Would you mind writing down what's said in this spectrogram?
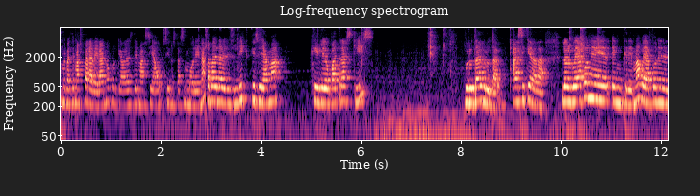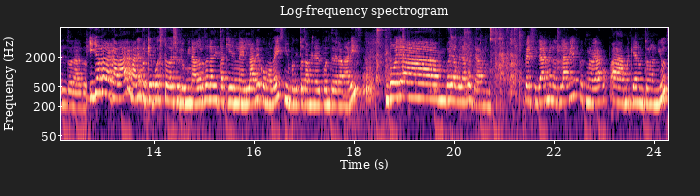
me parece más para verano porque ahora es demasiado si no estás morena. Esta paleta de Sleek que se llama Cleopatra's Kiss. Brutal, brutal. Así que nada, los voy a poner en crema, voy a poner el dorado. Y ya para acabar, ¿vale? Porque he puesto ese iluminador doradito aquí en el labio, como veis, y un poquito también en el puente de la nariz. Voy a... voy a, voy a, voy a perfilarme los labios porque me voy a, maquillar un tono nude.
